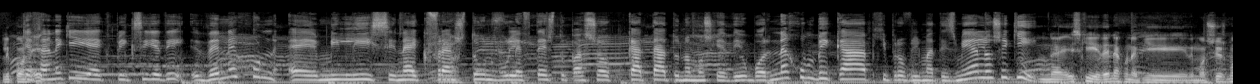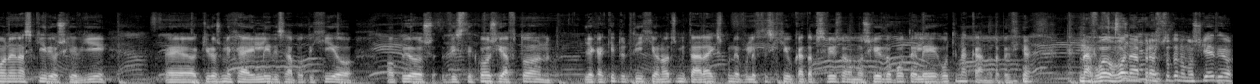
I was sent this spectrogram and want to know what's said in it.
Λοιπόν, Και ε, θα είναι και η έκπληξη γιατί δεν έχουν ε, μιλήσει να εκφραστούν βουλευτές του Πασόκ κατά του νομοσχεδίου. Μπορεί να έχουν μπει κάποιοι προβληματισμοί, αλλά ως εκεί. Ναι, ισχύει, δεν έχουν βγει δημοσίως. Μόνο ένας κύριος είχε βγει, ε, ο κύριος Μιχαηλίδης από τυχείο, ο οποίος δυστυχώς για αυτόν, για κακή του τύχη, ο Νότη Μηταράκης που είναι βουλευτής Χίου, καταψηφίσει το νομοσχέδιο. Οπότε λέει: Εγώ τι να κάνω, τα παιδιά; να βγω εγώ να περάσω το νομοσχέδιο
